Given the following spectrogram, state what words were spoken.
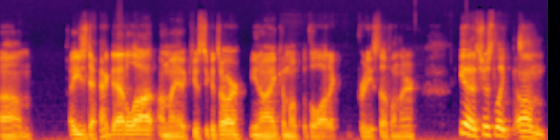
Um, I use DADGAD a lot on my acoustic guitar. You know, I come up with a lot of pretty stuff on there. Yeah, it's just like um,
